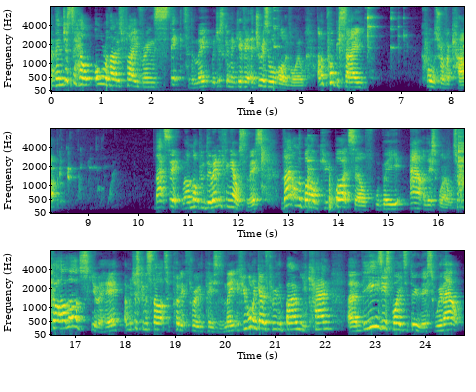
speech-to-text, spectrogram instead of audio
And then just to help all of those flavourings stick to the meat, we're just going to give it a drizzle of olive oil. And I'd probably say quarter of a cup. That's it. Well, I'm not going to do anything else to this. That on the barbecue by itself will be out of this world. So we've got our large skewer here and we're just going to start to put it through the pieces of meat. If you want to go through the bone, you can. Um, the easiest way to do this without,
